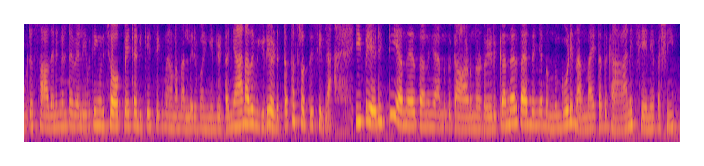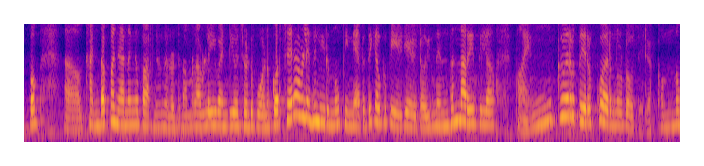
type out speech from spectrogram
ഓരോ സാധനങ്ങളുടെ വില. ഇവിടെ ഇങ്ങനെ ചോക്ലേറ്റ് അടുക്കി വെച്ചേക്കുന്നതാണ് നല്ലൊരു ഭംഗിയുണ്ട് കേട്ടോ. ഞാനത് വീഡിയോ എടുത്തപ്പോൾ ശ്രദ്ധിച്ചില്ല. ഇപ്പോൾ എഡിറ്റ് ചെയ്യാൻ നേരത്താണ് ഞാനത് കാണുന്നത് കേട്ടോ. എടുക്കാൻ നേരത്തായിരുന്നു ഞാൻ ഒന്നും കൂടി നന്നായിട്ടത് കാണിച്ചേനെ. പക്ഷേ ഇപ്പം കണ്ടപ്പോൾ ഞാനങ്ങ് പറഞ്ഞു എന്നുള്ളൂ നമ്മൾ അവളെ ഈ വണ്ടി വെച്ചോണ്ട് പോകണം കുറച്ച് നേരം അവൾ ഇതിലിരുന്നു പിന്നെ അപ്പോഴത്തേക്ക് അവൾക്ക് പേടിയായി കേട്ടോ. ഇന്ന് എന്തെന്നറിയത്തില്ല ഭയങ്കര തിരക്കുമായിരുന്നു കേട്ടോ. തിരക്കൊന്ന്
